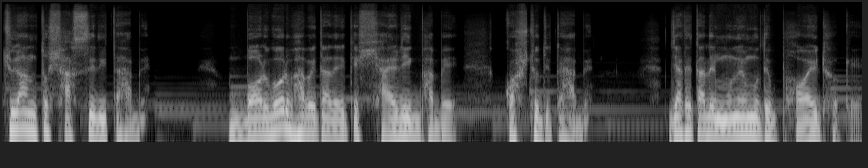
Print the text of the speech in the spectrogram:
চূড়ান্ত শাস্তি দিতে হবে, বর্বরভাবে তাদেরকে শারীরিকভাবে কষ্ট দিতে হবে। যাতে তাদের মনের মধ্যে ভয় ঢোকে,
